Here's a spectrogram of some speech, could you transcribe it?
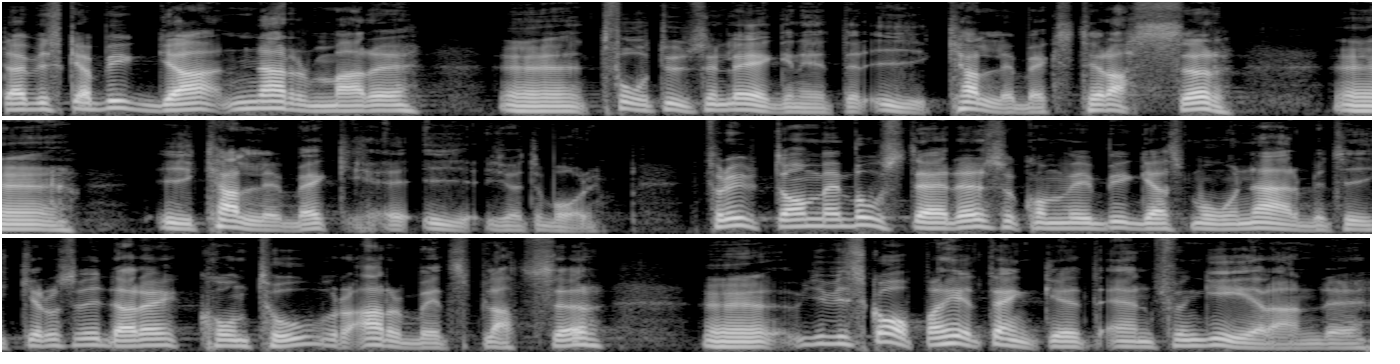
Där vi ska bygga närmare eh, 2000 lägenheter i Kallebäcks terrasser eh, i Kallebäck eh, i Göteborg. Förutom bostäder så kommer vi bygga små närbutiker och så vidare, kontor, arbetsplatser. Eh, vi skapar helt enkelt en fungerande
